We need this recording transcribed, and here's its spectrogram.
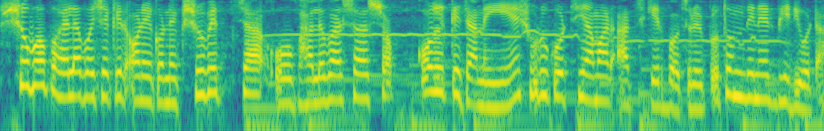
শুভ পয়লা বৈশাখের অনেক অনেক শুভেচ্ছা ও ভালোবাসা সকলকে জানিয়ে শুরু করছি আমার আজকের বছরের প্রথম দিনের ভিডিওটা।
